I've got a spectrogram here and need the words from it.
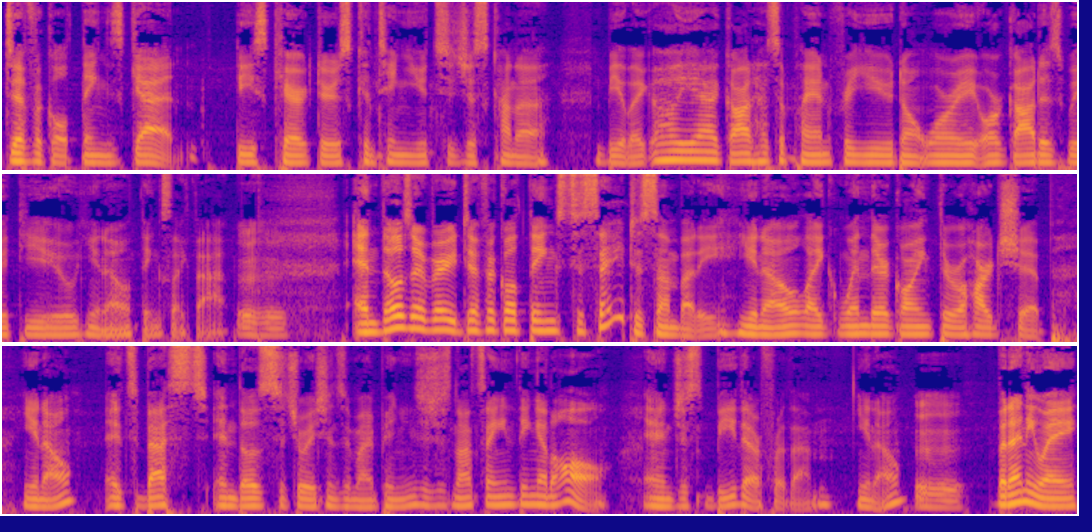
difficult things get, these characters continue to just kind of be like, "Oh yeah, God has a plan for you. Don't worry," or "God is with you," you know, things like that. Mm-hmm. And those are very difficult things to say to somebody, you know, like when they're going through a hardship, you know? It's best in those situations in my opinion to just not say anything at all and just be there for them, you know? Mm-hmm. But anyway,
